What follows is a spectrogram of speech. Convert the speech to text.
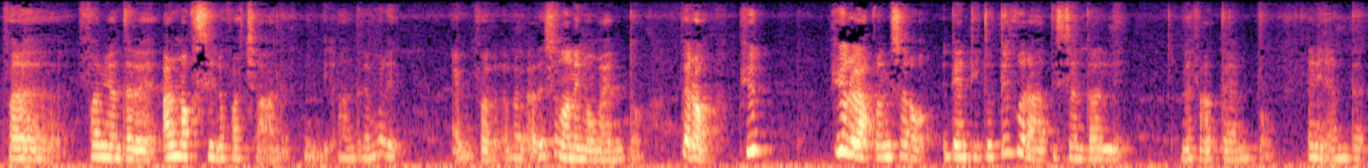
far, farmi andare al maxillo facciale. Quindi andremo lì. E, vabbè, adesso non è il momento, però più, più là quando sarò i denti tutti curati si andrà lì nel frattempo. E niente,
